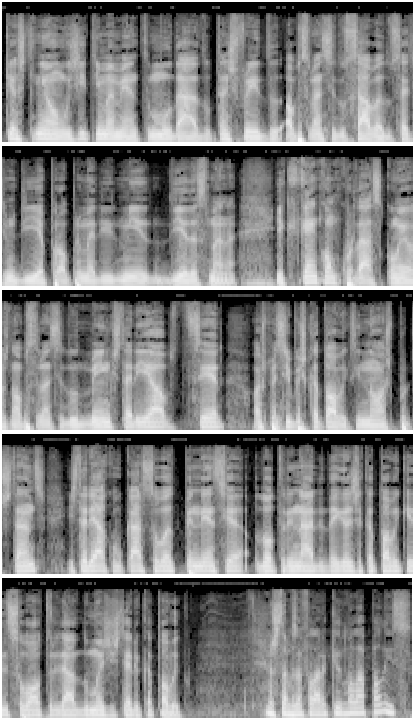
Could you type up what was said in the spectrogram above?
que eles tinham legitimamente mudado, transferido a observância do sábado, do sétimo dia, para o primeiro dia, dia da semana. E que quem concordasse com eles na observância do domingo estaria a obedecer aos princípios católicos e não aos protestantes e estaria a colocar sob a dependência doutrinária da Igreja Católica e sob a autoridade do magistério católico. Mas estamos a falar aqui de uma lapalice.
